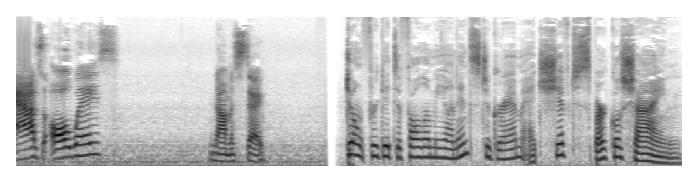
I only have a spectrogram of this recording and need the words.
as always, namaste. Don't forget to follow me on Instagram at Shift Sparkle Shine.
